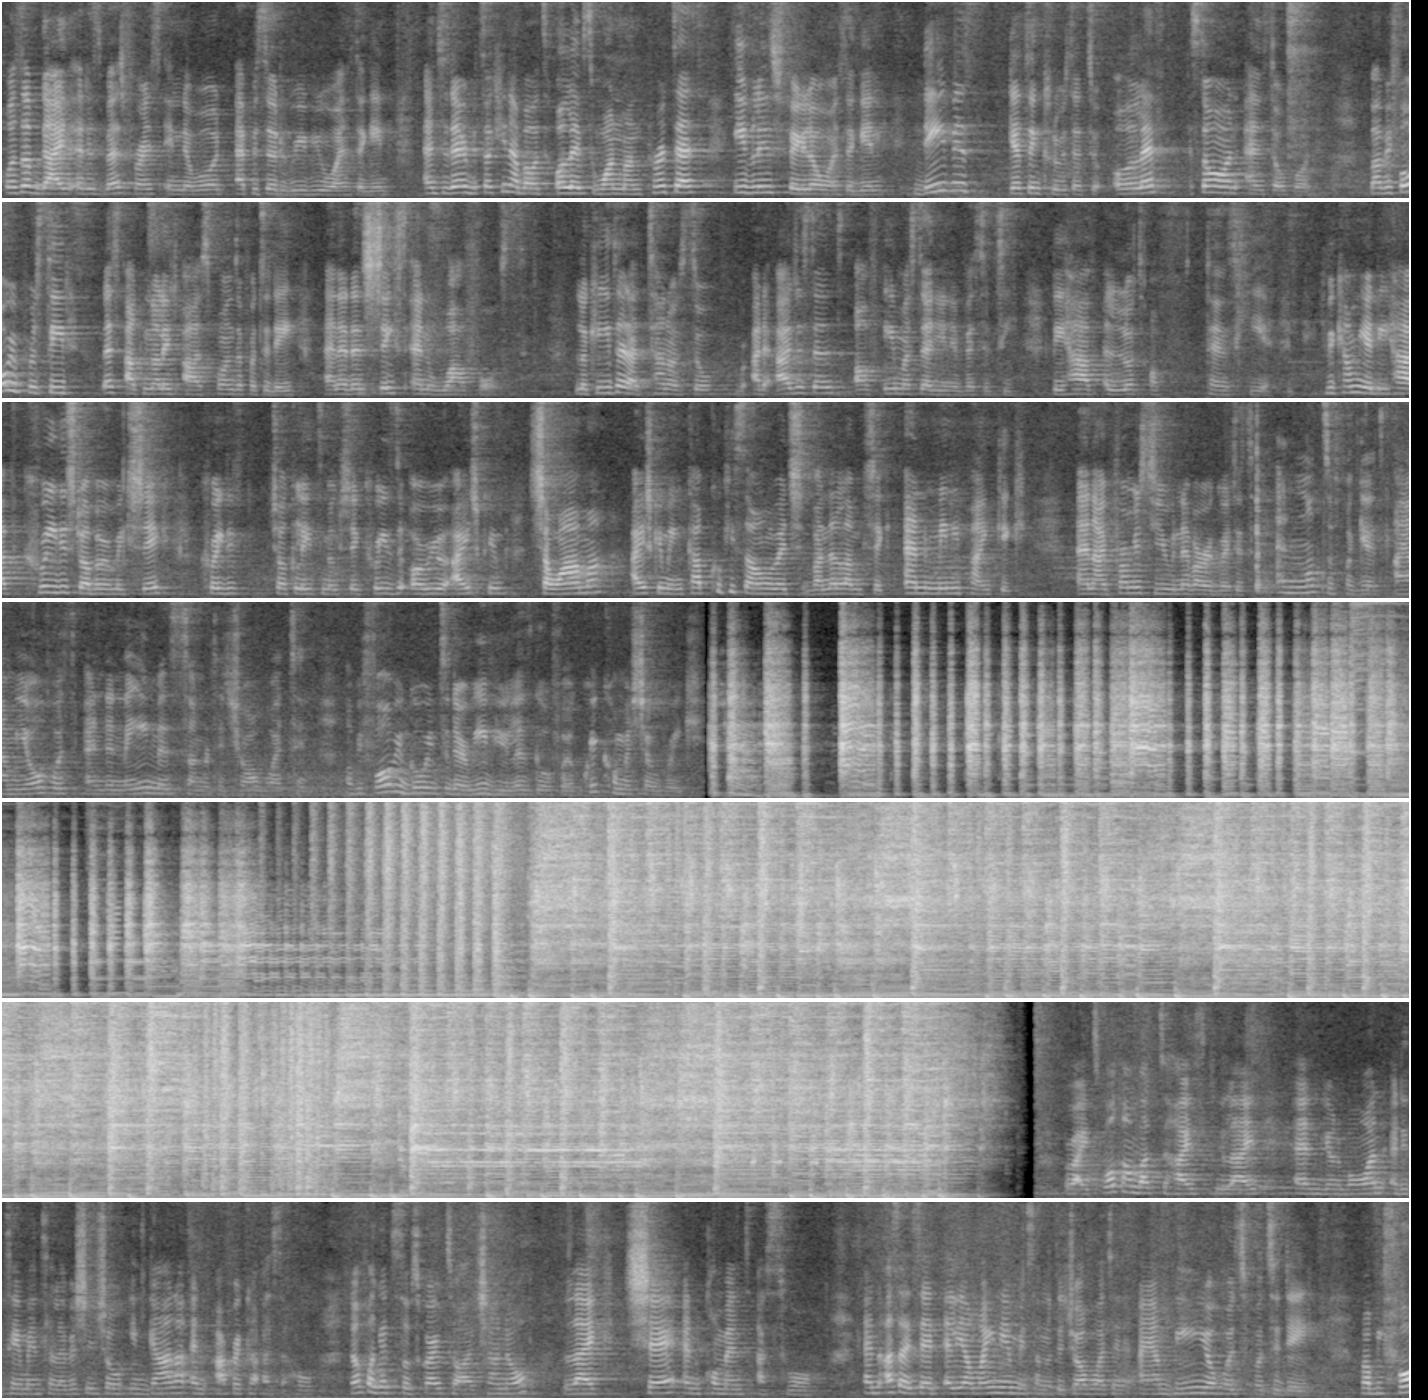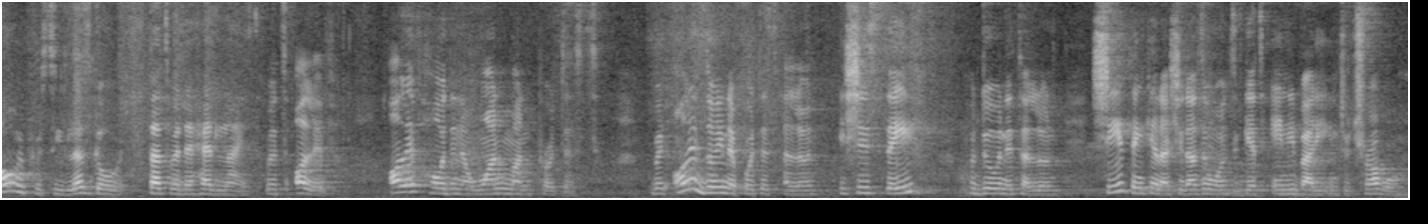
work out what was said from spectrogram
What's up guys, it is Best Friends in the World episode review once again. And today we'll be talking about Olive's one-man protest, Evelyn's failure once again, David's getting closer to Olive, so on and so forth. But before we proceed, let's acknowledge our sponsor for today, and it is Shakes and Waffles. Located at So, at the adjacent of Amerced University, they have a lot of things here. If you come here, they have crazy strawberry milkshake, crazy chocolate milkshake, crazy Oreo ice cream, shawarma, ice cream in cup, cookie sandwich, vanilla milkshake, and mini pancake. And I promise you will never regret it. And not to forget, I am your host and the name is Sandra Techoa Boatin. But before we go into the review, let's go for a quick commercial break. And your number one entertainment television show in Ghana and Africa as a whole. Don't forget to subscribe to our channel, like, share, and comment as well. And as I said earlier, my name is Anata Chwabwat and I am being your host for today. But before we proceed, let's go start with the headlines with Olive. Olive holding a one-man protest. But Olive doing the protest alone, is she safe for doing it alone? She thinking that she doesn't want to get anybody into trouble.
